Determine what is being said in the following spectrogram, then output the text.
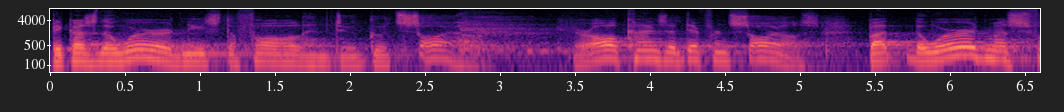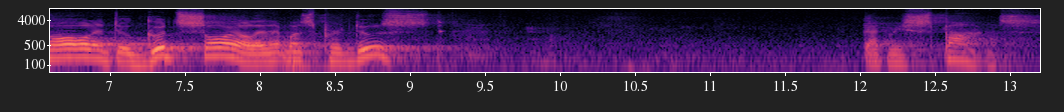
Because the word needs to fall into good soil. There are all kinds of different soils. But the word must fall into good soil and it must produce that response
